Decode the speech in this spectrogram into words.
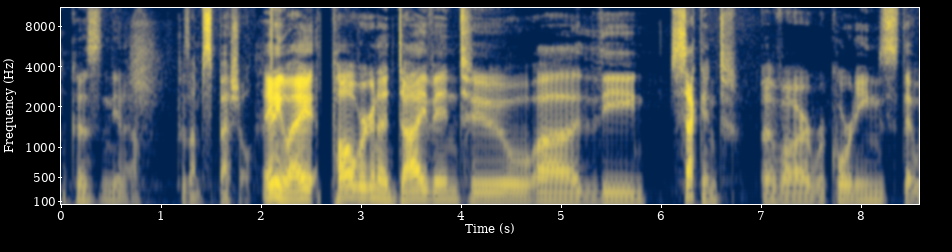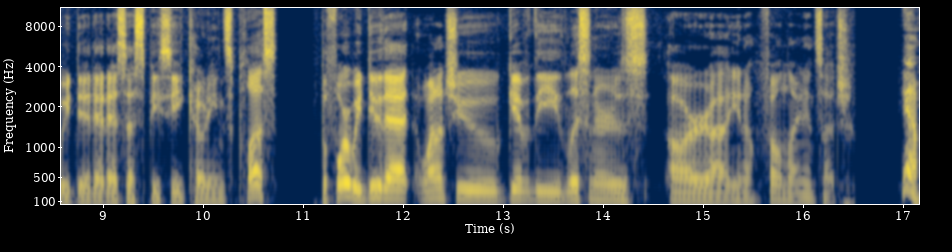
Because, you know, because I'm special. Anyway, Paul, we're going to dive into uh, the second of our recordings that we did at SSPC Coatings Plus. Before we do that, why don't you give the listeners our, uh, you know, phone line and such? Yeah.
